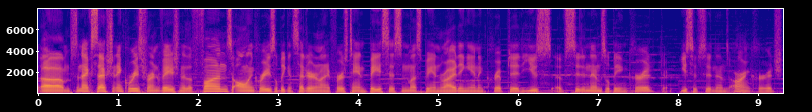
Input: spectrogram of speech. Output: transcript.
Um, so next section, inquiries for invasion of the funds. All inquiries will be considered on a first-hand basis and must be in writing and encrypted. Use of pseudonyms will be encouraged. Use of pseudonyms are encouraged.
